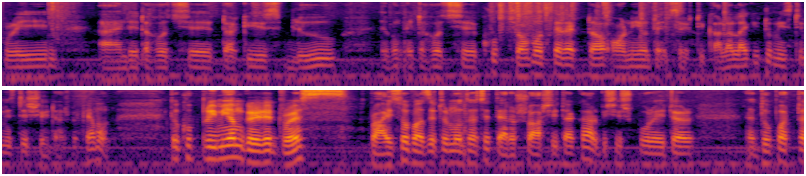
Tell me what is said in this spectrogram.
গ্রিন অ্যান্ড এটা হচ্ছে টার্কিস ব্লু এবং এটা হচ্ছে খুব চমৎকার একটা অনিয়ন টাইপসের একটি কালার লাগে একটু মিষ্টি মিষ্টি শেড আসবে। কেমন? তো খুব প্রিমিয়াম গ্রেডেড ড্রেস প্রাইসও বাজেটের মধ্যে আছে তেরোশো আশি টাকা। আর বিশেষ করে এটার দোপাট্টা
